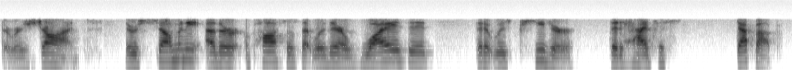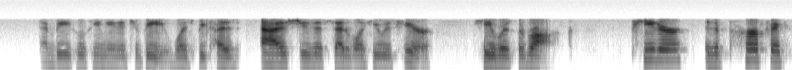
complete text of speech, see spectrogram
there was John, there were so many other apostles that were there. Why is it that it was Peter that had to step up and be who he needed to be? Was because, as Jesus said while he was here, he was the rock. Peter is a perfect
